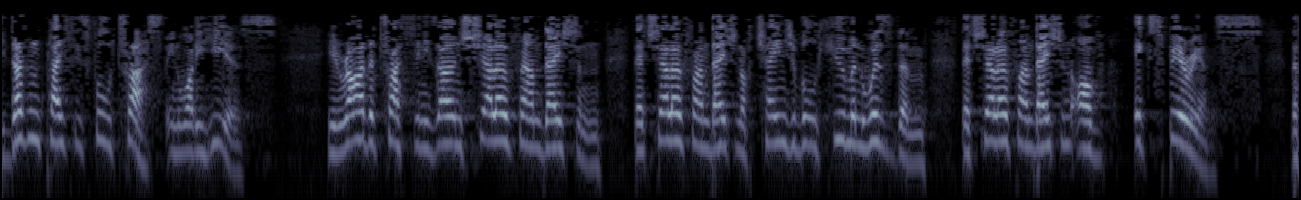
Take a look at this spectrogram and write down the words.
He doesn't place his full trust in what he hears. He rather trusts in his own shallow foundation, that shallow foundation of changeable human wisdom, that shallow foundation of experience, the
